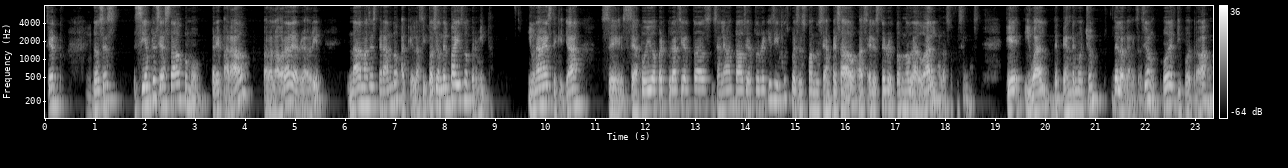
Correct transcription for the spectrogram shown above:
¿cierto? Entonces, siempre se ha estado como preparado para la hora de reabrir, nada más esperando a que la situación del país lo permita. Y una vez de que ya se, se, ha podido aperturar ciertas, se han levantado ciertos requisitos, pues es cuando se ha empezado a hacer este retorno gradual a las oficinas que igual depende mucho de la organización o del tipo de trabajo.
